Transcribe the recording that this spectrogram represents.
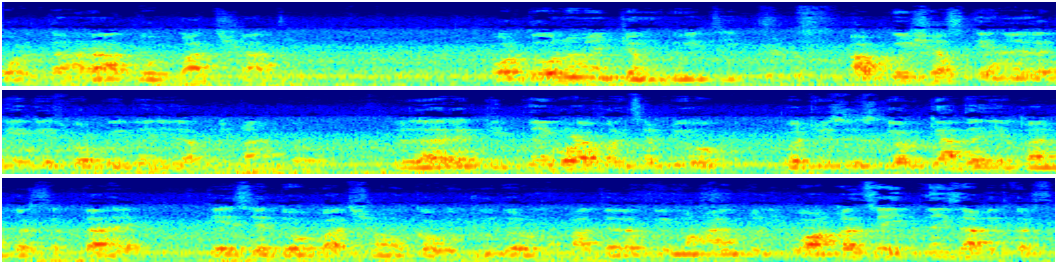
اور دارا دو بادشاہ تھے اور دونوں میں جنگ ہوئی تھی۔ اب کوئی شخص کہنے لگے کہ اس پر کوئی دلیل اپنی قائم کرو۔ جو ظاہر ہے کتنا ہی بڑا فلسفی ہو، وجہ سے اس کی اور کیا دلیل قائم کر سکتا ہے کہ ایسے دو بادشاہوں کا وجود اور مقاتلہ کوئی محال تو نہیں، وہ عقل سے اتنا ہی ثابت کر سکتا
